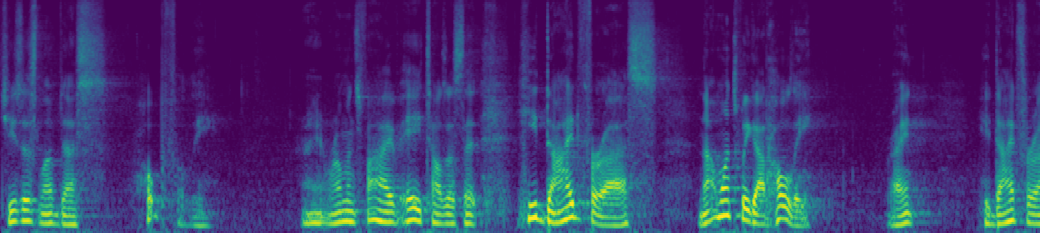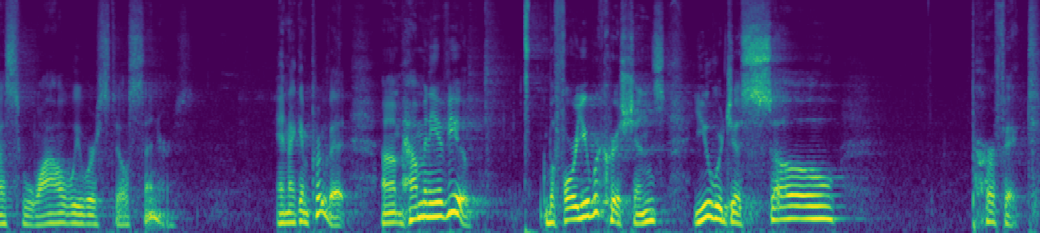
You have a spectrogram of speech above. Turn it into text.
Jesus loved us hopefully. Right? Romans 5 8 tells us that he died for us not once we got holy, right? He died for us while we were still sinners. And I can prove it. Um, how many of you, before you were Christians, you were just so perfect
